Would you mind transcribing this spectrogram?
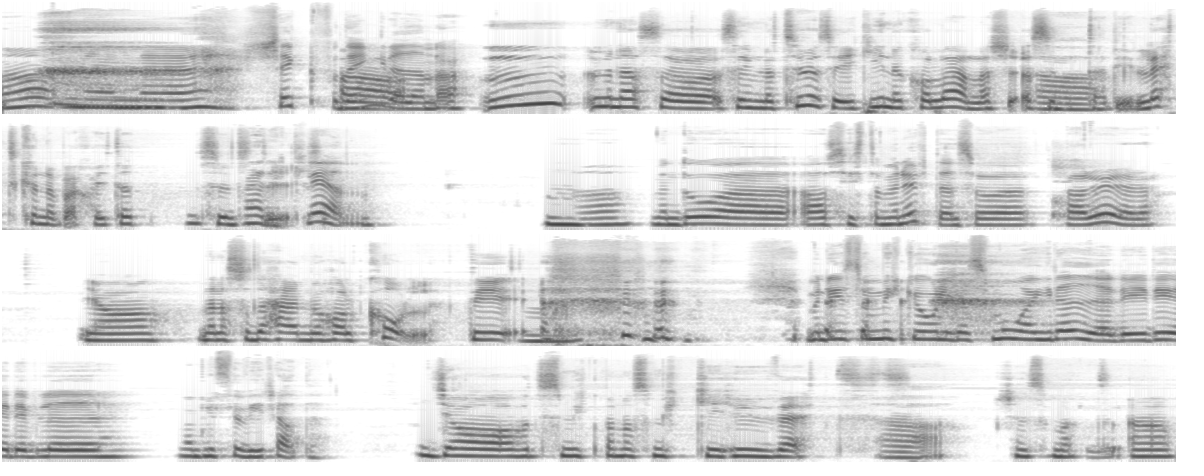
ja men eh, check på den Ja. grejen då. Mm, men alltså så himla tur att jag gick in och kollade annars. Alltså, Ja. Det hade ju lätt kunnat bara skita liksom. Verkligen. Mm. Ja, men då, ja, sista minuten så klarar du det då. Ja, men alltså det här med att hålla koll. Det, Mm. Men det är så mycket olika små grejer. det är det det blir, man blir förvirrad. ja, det är så mycket, man har så mycket i huvudet. Ja. Känns som att, ja.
